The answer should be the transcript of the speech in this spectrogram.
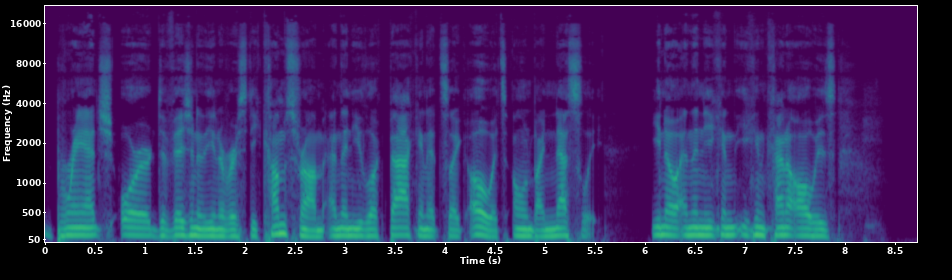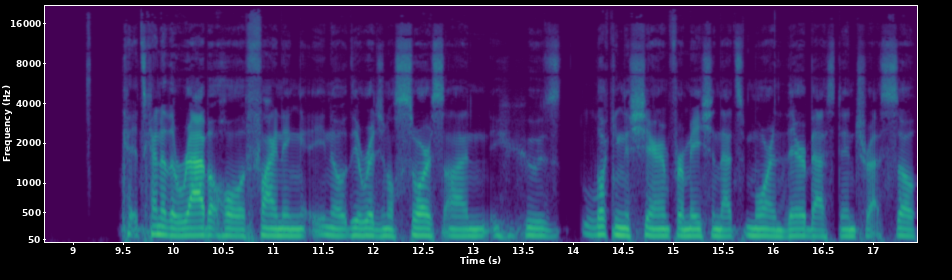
branch or division of the university comes from. And then you look back and it's like, oh, it's owned by Nestle. You know, and then you can you can kind of always it's kind of the rabbit hole of finding you know the original source on who's looking to share information that's more in their best interest so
